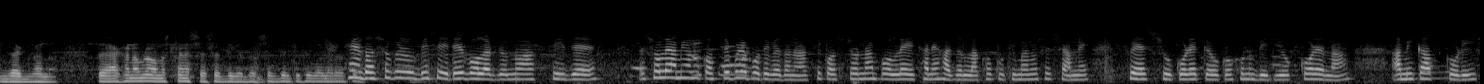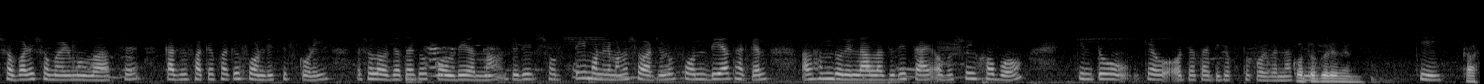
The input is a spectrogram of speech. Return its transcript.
যাক ভালো। তো এখন আমরা অনুষ্ঠানের শেষের দিকে। দর্শকদের কিছু বলার আছে? হ্যাঁ দর্শকের উদ্দেশ্যে এটাই বলার জন্য আসছি যে আসলে আমি অনেক কষ্টে পড়ে প্রতিবেদনে আসছি কষ্ট না পড়লে এখানে হাজার লাখো কোটি মানুষের সামনে ফেস শো করে কেউ কখনো ভিডিও করে না। আমি কাজ করি সবারই সময়ের মূল্য আছে। কাজের ফাঁকে ফাঁকে ফোন রিসিভ করি। আসলে অযথা কেউ কল দেওয়ার না। যদি সত্যিই মনের মানুষ হওয়ার জন্য ফোন দিয়া থাকেন আলহামদুলিল্লাহ আল্লাহ যদি চায় অবশ্যই হব। কিন্তু কেউ অযথা বিরক্ত করবেন না কত। করে নেন? কি? কাজ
